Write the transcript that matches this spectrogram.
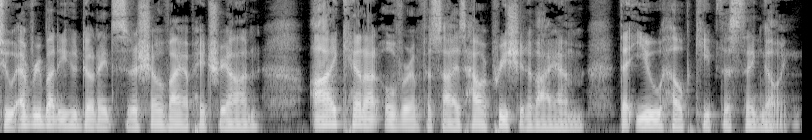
To everybody who donates to the show via Patreon, I cannot overemphasize how appreciative I am that you help keep this thing going.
